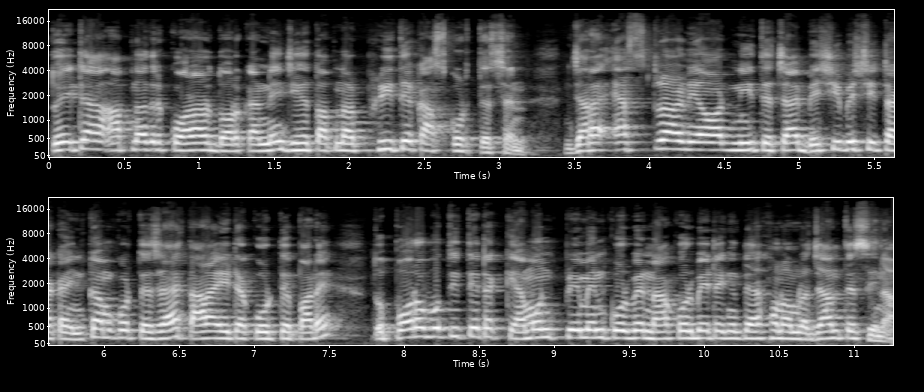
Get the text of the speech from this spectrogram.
তো এটা আপনাদের করার দরকার নেই, যেহেতু আপনার ফ্রিতে কাজ করতেছেন। যারা এক্সট্রা রেওয়ার্ড নিতে চায়, বেশি বেশি টাকা ইনকাম করতে চায়, তারা এটা করতে পারে। তো পরবর্তীতে এটা কেমন পেমেন্ট করবে, না করবে, এটা কিন্তু এখন আমরা জানতেছি না।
